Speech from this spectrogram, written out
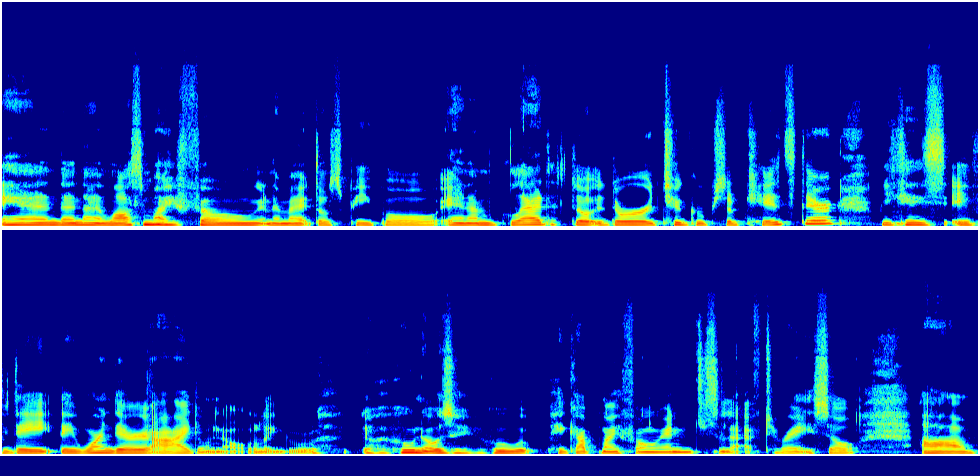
and then I lost my phone, and I met those people, and I'm glad th- there were two groups of kids there because if they they weren't there, I don't know, like who knows who would pick up my phone and just left, right? So, um,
